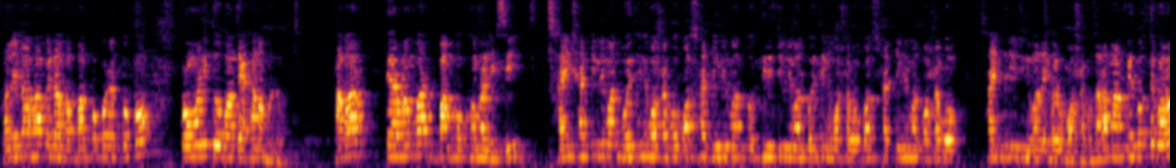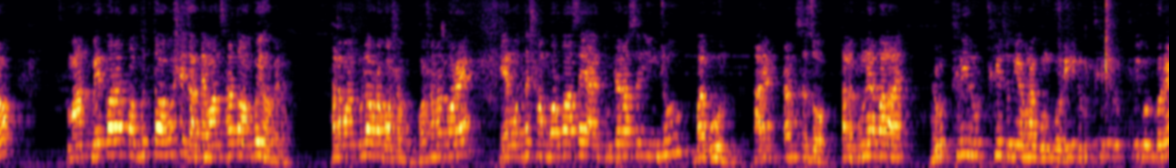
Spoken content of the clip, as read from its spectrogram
তাহলে এটা হাফ এটা হাফ বাম পক্ষ ডান পক্ষ প্রমাণিত বা দেখানো হলো। আবার তেরো নম্বর বাম পক্ষ আমরা লিখছি, সাইন ষাট ডিগ্রি মান বই থেকে বসাবো, cos 60 ডিগ্রি মান তিরিশ ডিগ্রি মান বই থেকে বসাবো, cos 60 ডিগ্রি মান বসাবো, সাইন তিরিশ ডিগ্রি মান এভাবে বসাবো। যারা মান বের করতে পারো মান বের করার পদ্ধতিটা অবশ্যই জানতে মান ছাড়া তো অঙ্কই হবে না। তাহলে মানগুলো আমরা বসাবো। বসানোর পরে এর মধ্যে সম্পর্ক আছে দুটোর আছে ইনটু বা গুণ, আর একটা আছে যোগ। তাহলে গুণের বেলায় রুট থ্রি রুট থ্রি যদি আমরা গুণ করি রুট থ্রি রুট থ্রি গুণ করে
